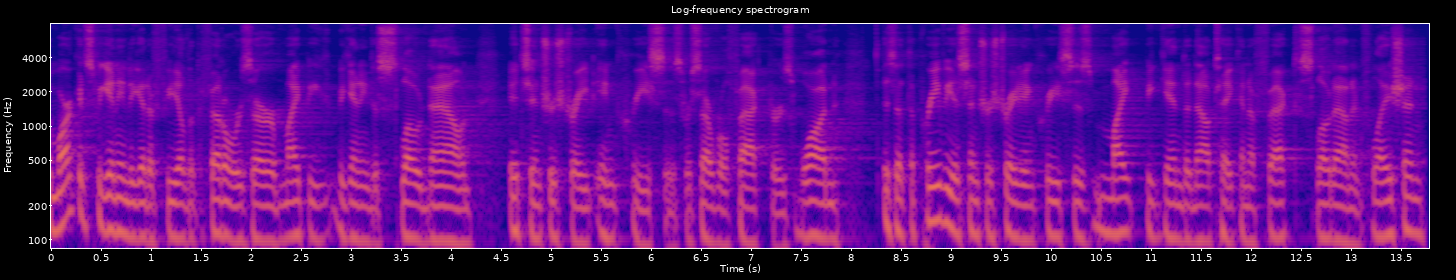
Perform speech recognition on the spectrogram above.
the market's beginning to get a feel that the Federal Reserve might be beginning to slow down its interest rate increases for several factors. One is that the previous interest rate increases might begin to now take an effect, slow down inflation.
